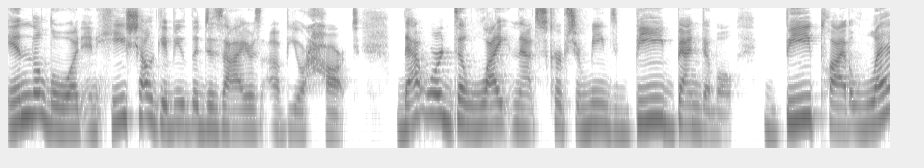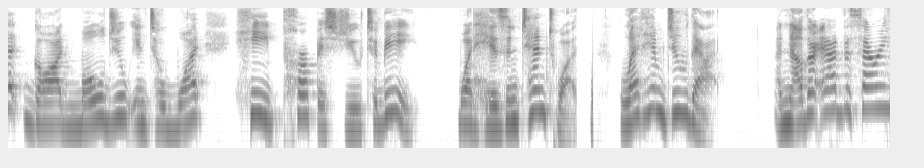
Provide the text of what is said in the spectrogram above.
in the Lord, and he shall give you the desires of your heart. That word delight in that scripture means be bendable, be pliable. Let God mold you into what he purposed you to be, what his intent was. Let him do that. Another adversary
